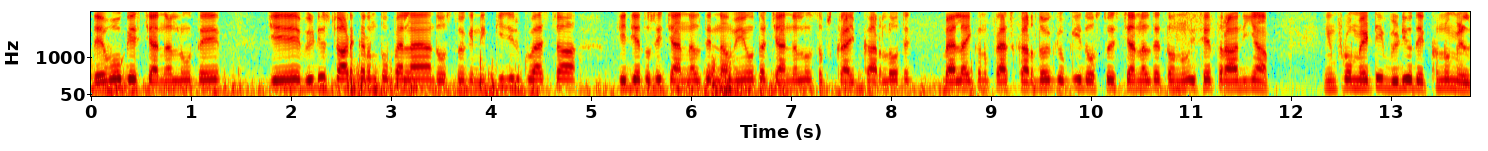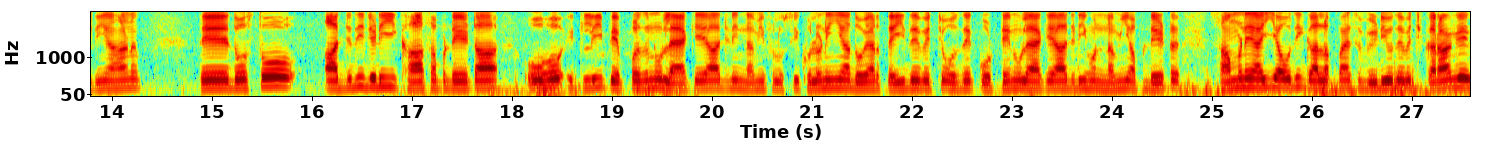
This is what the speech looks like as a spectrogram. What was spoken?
ਦੇਵੋਗੇ ਇਸ ਚੈਨਲ ਨੂੰ। ਤੇ ਜੇ ਵੀਡੀਓ ਸਟਾਰਟ ਕਰਨ ਤੋਂ ਪਹਿਲਾਂ, ਦੋਸਤੋ, ਇੱਕ ਨਿੱਕੀ ਜਿਹੀ ਰਿਕੁਐਸਟ ਆ ਕਿ ਜੇ ਤੁਸੀਂ ਚੈਨਲ ਤੇ ਨਵੇਂ ਹੋ ਤਾਂ ਚੈਨਲ ਨੂੰ ਸਬਸਕ੍ਰਾਈਬ ਕਰ ਲਓ ਤੇ ਬੈਲ ਆਈਕਨ ਨੂੰ ਪ੍ਰੈਸ ਕਰ ਦਿਓ, ਕਿਉਂਕਿ ਦੋਸਤੋ ਇਸ ਚੈਨਲ ਤੇ ਤੁਹਾਨੂੰ ਇਸੇ ਤਰ੍ਹਾਂ ਦੀਆਂ ਇਨਫੋਰਮੇਟਿਵ ਵੀਡੀਓ ਦੇਖਣ ਨੂੰ ਮਿਲਦੀਆਂ ਹਨ। ਤੇ ਦੋਸਤੋ, ਅੱਜ ਦੀ ਜਿਹੜੀ ਖਾਸ ਅਪਡੇਟ ਆ ਉਹ ਇਟਲੀ ਪੇਪਰਸ ਨੂੰ ਲੈ ਕੇ ਆ ਜਿਹੜੀ ਨਵੀਂ ਫਲੂਸੀ ਖੁੱਲਣੀ ਆ 2023 ਦੇ ਵਿੱਚ ਉਸ ਦੇ ਕੋਟੇ ਨੂੰ ਲੈ ਕੇ ਆ ਜਿਹੜੀ ਹੁਣ ਨਵੀਂ ਅਪਡੇਟ ਸਾਹਮਣੇ ਆਈ ਆ ਉਹਦੀ ਗੱਲ ਆਪਾਂ ਇਸ ਵੀਡੀਓ ਦੇ ਵਿੱਚ ਕਰਾਂਗੇ।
